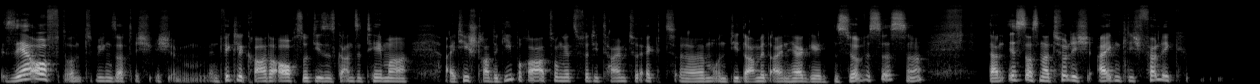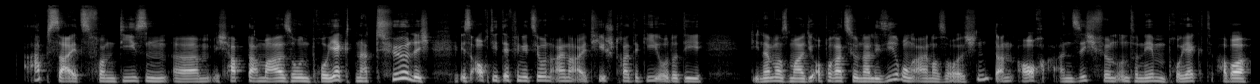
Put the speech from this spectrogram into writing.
sehr oft, und wie gesagt, ich, ich ähm, entwickle gerade auch so dieses ganze Thema IT-Strategieberatung jetzt für die Time to Act ähm, und die damit einhergehenden Services. Ne? Dann ist das natürlich eigentlich völlig abseits von diesem, ähm, ich habe da mal so ein Projekt. Natürlich ist auch die Definition einer IT-Strategie oder die, die nennen wir es mal, die Operationalisierung einer solchen, dann auch an sich für ein Unternehmen ein Projekt. Aber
